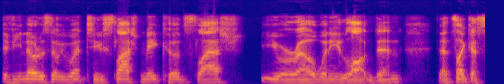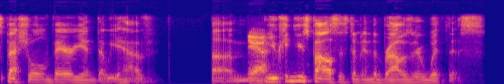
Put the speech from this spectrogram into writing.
if you notice that we went to slash make code slash URL when he logged in, that's like a special variant that we have. Um, Yeah. You can use file system in the browser with this.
